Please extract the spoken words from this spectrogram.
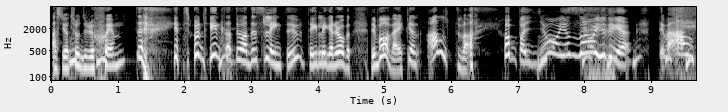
alltså jag trodde du skämtade. Jag trodde inte att du hade slängt ut till garderoben. Det var verkligen allt va? Jag bara, ja, jag sa ju det. Det var allt.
